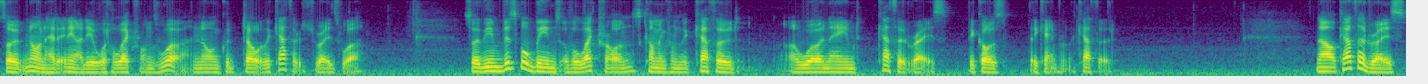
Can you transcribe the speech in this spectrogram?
so no one had any idea what electrons were, and no one could tell what the cathode rays were. So the invisible beams of electrons coming from the cathode uh, were named cathode rays, because they came from the cathode. Now, cathode rays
